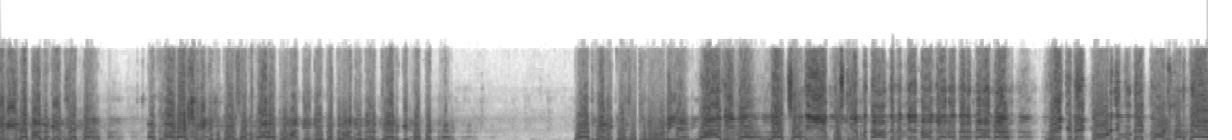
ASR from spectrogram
ਏਰੀਆ ਦਾ ਮੱਲ ਕਹਿੰਦੀ ਆਪਾਂ। ਅਖਾੜਾ ਸ਼੍ਰੀ ਚਮਕੌਰ ਸਾਹਿਬ ਕਾਲਾ ਭਲਵਾਨ ਜੀ ਜੋਗਾ ਭਲਵਾਨ ਜੀ ਉਹਨਾਂ ਨੇ ਤਿਆਰ ਕੀਤਾ ਬੱਠਾ। ਬਹੁਤ ਬੜੀ ਕੁਸ਼ਤੀ ਸ਼ੁਰੂ ਹੋਣੀ ਹੈ। ਵਾਹ ਵੀ ਵਾਹ। ਲਓ ਚੱਲਦੀਆਂ ਕੁਸ਼ਤੀਆਂ ਮੈਦਾਨ ਦੇ ਵਿੱਚ ਨੌਜਵਾਨਾਂ ਦਰਮਿਆਨ। ਵੇਖਦੇ ਕੌਣ ਜਿੱਤਦਾ, ਕੌਣ ਹਾਰਦਾ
